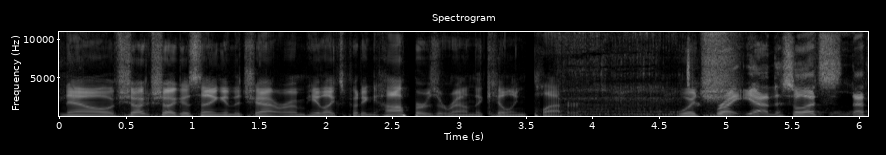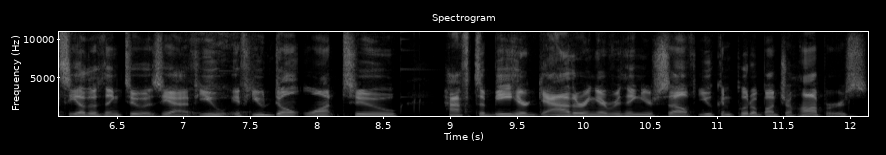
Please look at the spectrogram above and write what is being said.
Now, Shug Shug is saying in the chat room he likes putting hoppers around the killing platter, which Right. Yeah. So that's that's the other thing too. Is yeah, if you if you don't want to have to be here gathering everything yourself, you can put a bunch of hoppers,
